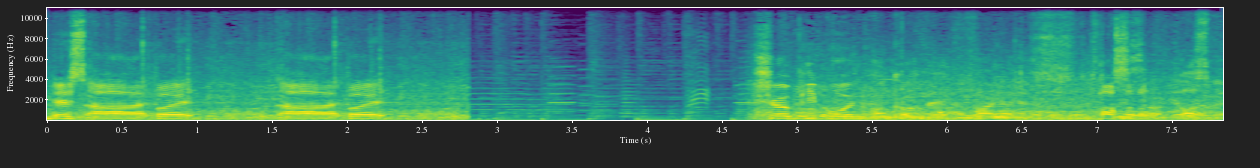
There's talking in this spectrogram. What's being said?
This, uh, but, uh, but show people in Hong Kong that fun is Possible. possible.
